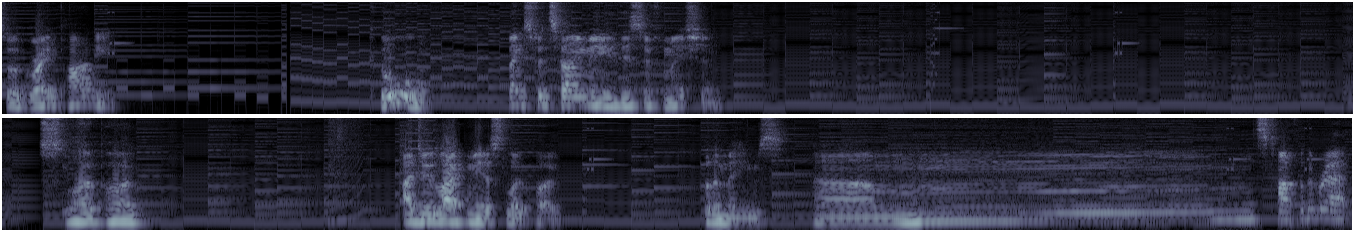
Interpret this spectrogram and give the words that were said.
to a great party. Cool. Thanks for telling me this information. Slowpoke. I do like me a Slowpoke. For the memes. Um, it's time for the rat.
